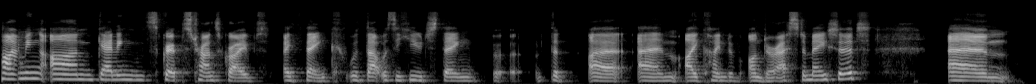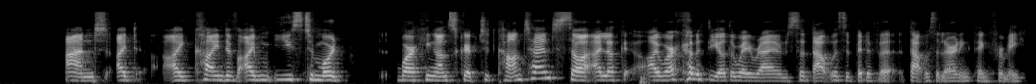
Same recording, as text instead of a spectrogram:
timing on getting scripts transcribed i think that was a huge thing uh, that uh, um i kind of underestimated. Um and i i kind of i'm used to more working on scripted content so i look i work on it the other way around so that was a bit of a that was a learning thing for me.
